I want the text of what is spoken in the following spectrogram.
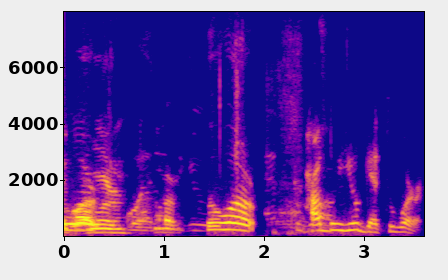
to work. to work? How do you get to work?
